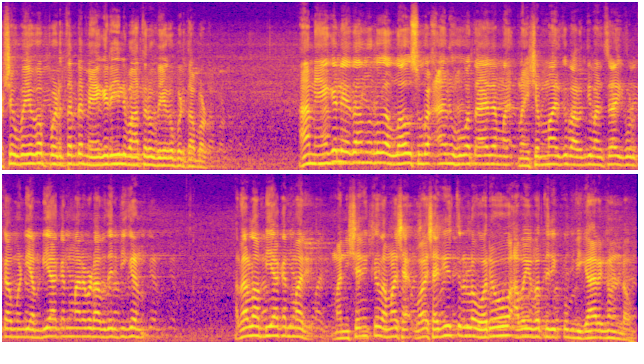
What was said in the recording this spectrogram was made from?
പക്ഷെ ഉപയോഗപ്പെടുത്തേണ്ട മേഖലയിൽ മാത്രം ഉപയോഗപ്പെടുത്താൻ പാടുള്ളൂ. ആ മേഖല ഏതാന്നുള്ളത് അള്ളാഹു സുബാനുഭവത്തായ മനുഷ്യന്മാർക്ക് പറഞ്ഞ് മനസ്സിലാക്കി കൊടുക്കാൻ വേണ്ടി അമ്പിയാക്കന്മാരവിടെ അവതരിപ്പിക്കുകയാണ്. അതാണല്ലോ അമ്പിയാക്കന്മാർ. മനുഷ്യനിക്ക് നമ്മുടെ ശരീരത്തിലുള്ള ഓരോ അവയവത്തിലേക്കും വികാരങ്ങളുണ്ടാവും.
